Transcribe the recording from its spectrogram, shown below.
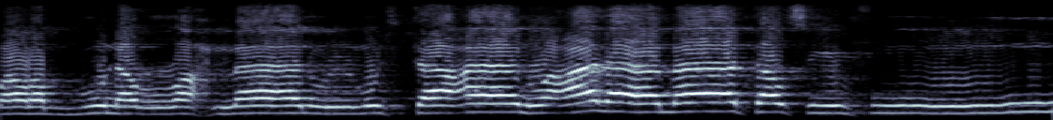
وَرَبُّنَا الرَّحْمَٰنُ الْمُسْتَعَانُ عَلَىٰ مَا تَصِفُونَ.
